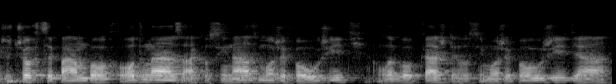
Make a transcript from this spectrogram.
že čo chce Pán Boh od nás, ako si nás môže použiť, lebo každého si môže použiť a,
